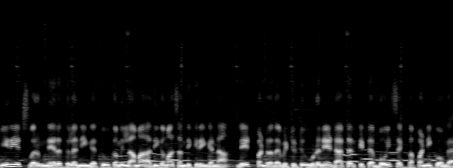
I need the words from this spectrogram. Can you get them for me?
பீரியட்ஸ் வரும் நேரத்துல நீங்க தூக்கம் இல்லாம அதிகமா சந்திக்கிறீங்கன்னா லேட் பண்றதை விட்டுட்டு உடனே டாக்டர் கிட்ட போய் செக்அப் பண்ணிக்கோங்க.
